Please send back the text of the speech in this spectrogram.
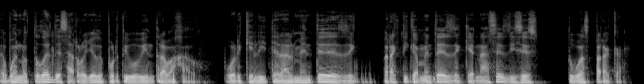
eh, bueno, todo el desarrollo deportivo bien trabajado, porque literalmente desde, prácticamente desde que naces dices, tú vas para acá.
